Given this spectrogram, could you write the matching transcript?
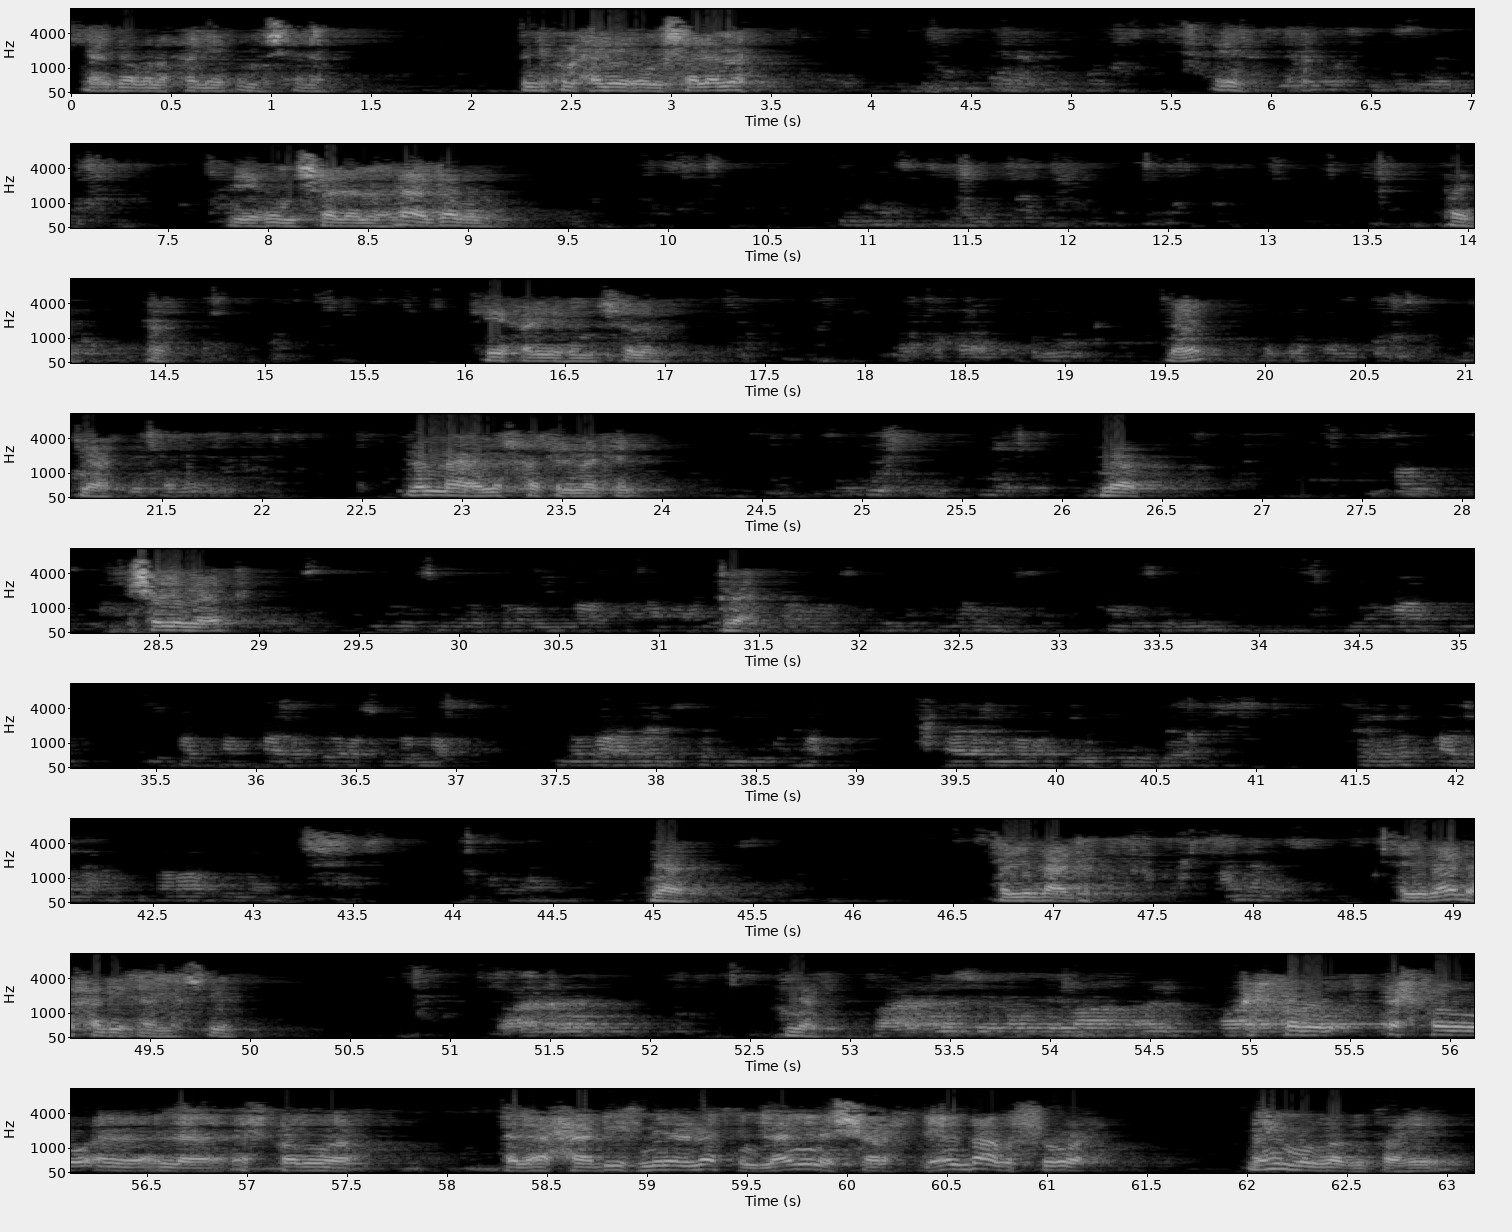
لا قبل حديث أم سلمة؟ عندكم حديث ام سلمه؟ حديث أم سلمة. لا قبل. طيب. في حديث ام سلمه نعم. نعم. من معه نسخة المتن؟ نعم. إيش اللي معك؟ نعم. قالت يا رسول الله أن الله لا يستحيي من الحق قال ان المرأة يكون كلمت قال نعم نعم. اللي بعده. اللي بعده حديث انس. وعن نعم. وعن انس رضي الله عنه احفظوا احفظوا احفظوا الأحاديث من المتن لا من الشرح لأن بعض الشروح ما هي منضبطة هي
